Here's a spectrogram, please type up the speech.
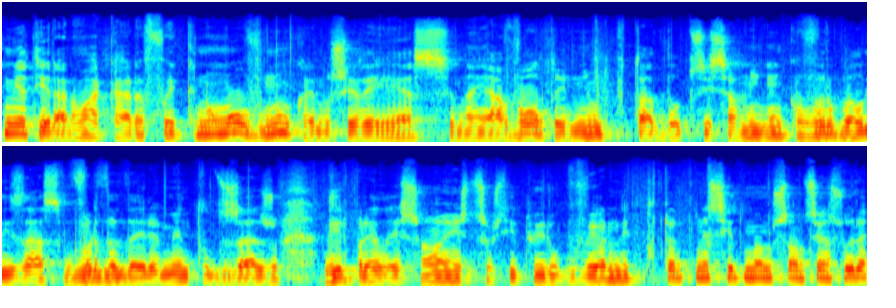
que me atiraram à cara foi que não houve nunca no CDS, nem à volta em nenhum deputado da oposição, ninguém que verbalizasse verdadeiramente o desejo de ir para eleições, de substituir o governo e que, portanto, tinha sido uma moção de censura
